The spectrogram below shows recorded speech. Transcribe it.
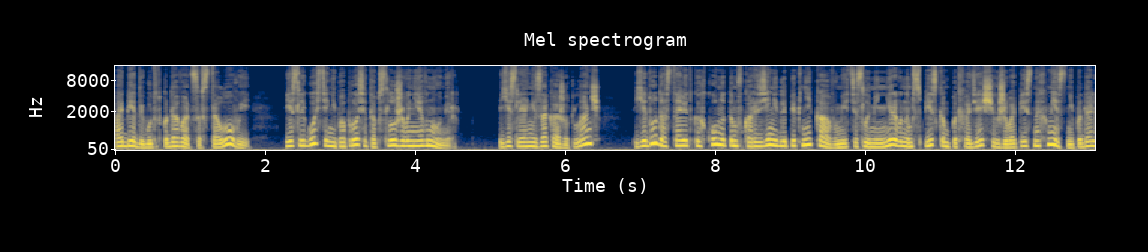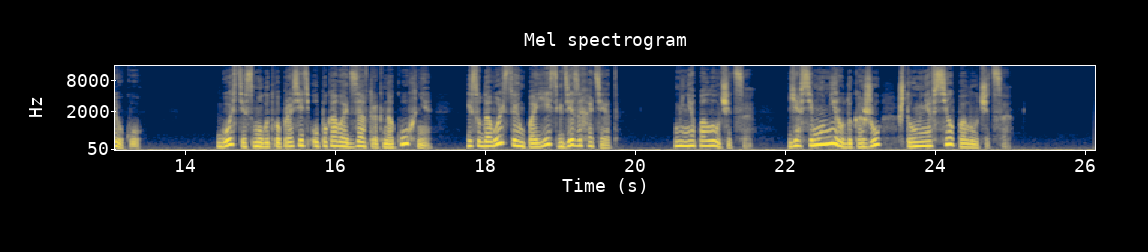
Обеды будут подаваться в столовой, если гости не попросят обслуживания в номер. Если они закажут ланч, еду доставят к их комнатам в корзине для пикника вместе с ламинированным списком подходящих живописных мест неподалеку. Гости смогут попросить упаковать завтрак на кухне и с удовольствием поесть, где захотят. У меня получится. Я всему миру докажу, что у меня все получится.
